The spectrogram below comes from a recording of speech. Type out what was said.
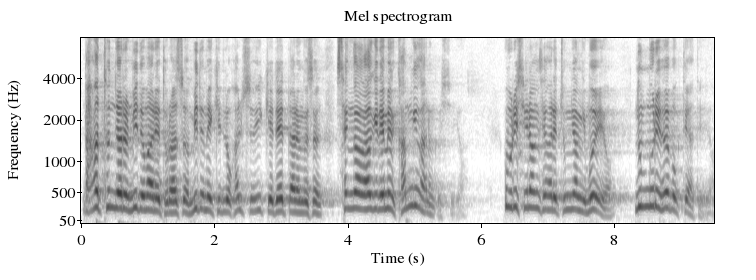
나 같은 자를 믿음 안에 들어와서 믿음의 길로 갈 수 있게 됐다는 것을 생각하게 되면 감격하는 것이에요. 우리 신앙생활의 중요한 게 뭐예요? 눈물이 회복돼야 돼요.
